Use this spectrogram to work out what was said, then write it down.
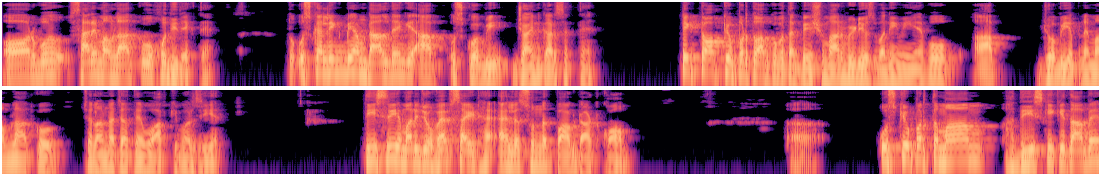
اور وہ سارے معاملات کو وہ خود ہی دیکھتے ہیں۔ تو اس کا لنک بھی ہم ڈال دیں گے، آپ اس کو بھی جوائن کر سکتے ہیں۔ ٹک ٹاک کے اوپر تو آپ کو پتا بے شمار ویڈیوز بنی ہوئی ہیں، وہ آپ جو بھی اپنے معاملات کو چلانا چاہتے ہیں، وہ آپ کی مرضی ہے۔ تیسری ہماری جو ویب سائٹ ہے اہل سنت پاک ڈاٹ کام اس کے اوپر تمام حدیث کی کتابیں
